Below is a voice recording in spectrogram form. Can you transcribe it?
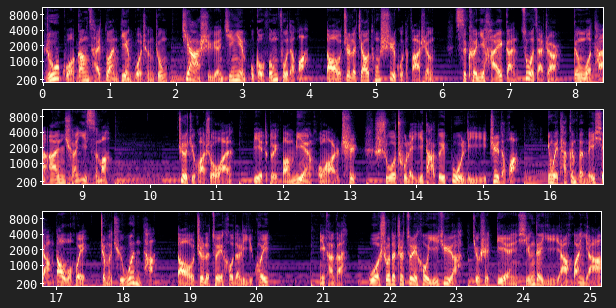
如果刚才断电过程中驾驶员经验不够丰富的话。”导致了交通事故的发生。此刻你还敢坐在这儿跟我谈安全一词吗？这句话说完，憋得对方面红耳赤，说出了一大堆不理智的话，因为他根本没想到我会这么去问他，导致了最后的理亏。你看看我说的这最后一句啊，就是典型的以牙还牙。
